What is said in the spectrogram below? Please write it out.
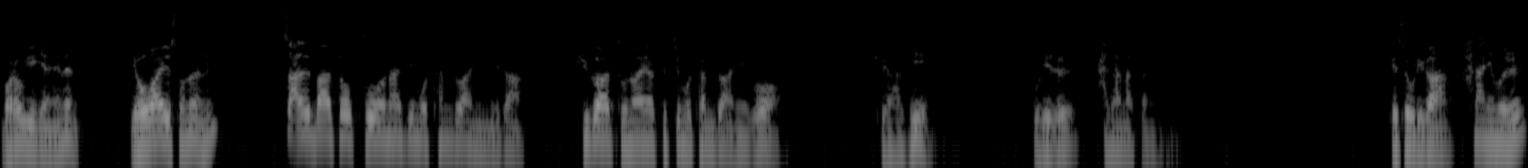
뭐라고 얘기하냐면 여호와의 손은 짧아서 구원하지 못함도 아닙니다. 귀가 둔하여 듣지 못함도 아니고 죄악이 우리를 갈라놨다는 겁니다. 그래서 우리가 하나님을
